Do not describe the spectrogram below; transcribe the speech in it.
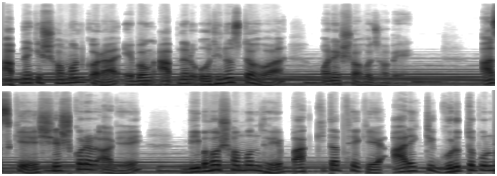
আপনাকে সম্মান করা এবং আপনার অধীনস্থ হওয়া অনেক সহজ হবে। আজকে শেষ করার আগে বিবাহ সম্বন্ধে পাক কিতাব থেকে আরেকটি গুরুত্বপূর্ণ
